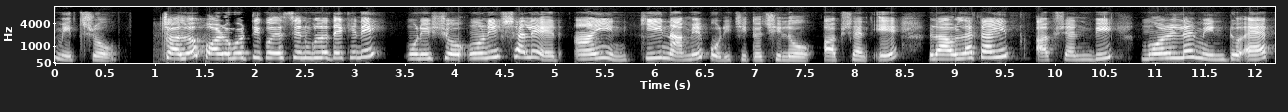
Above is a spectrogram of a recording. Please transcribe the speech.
মিত্র। চলো পরবর্তী কোয়েশ্চেনগুলো দেখে নেই। উনিশশো উনিশ সালের আইন কি নামে পরিচিত ছিল? অপশান এ রাওলাট আইন option B Morley Minto act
